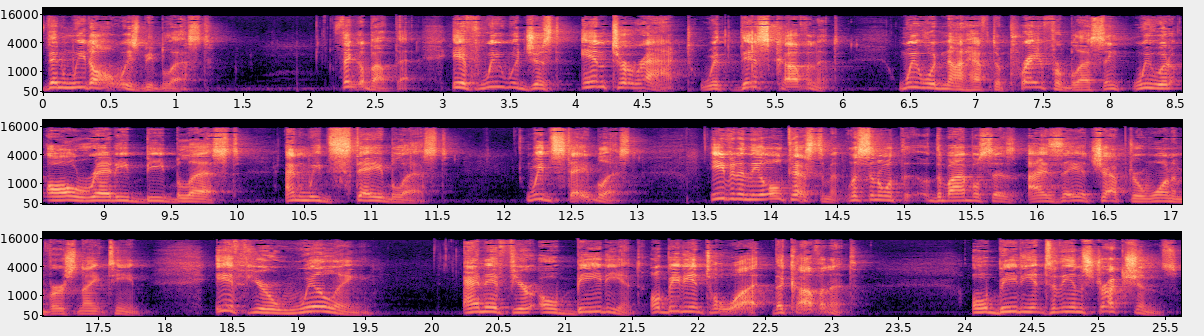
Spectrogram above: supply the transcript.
then we'd always be blessed. Think about that. If we would just interact with this covenant, we would not have to pray for blessing. We would already be blessed and we'd stay blessed. We'd stay blessed. Even in the Old Testament, listen to what the, Bible says Isaiah chapter 1 and verse 19. If you're willing and if you're obedient, obedient to what? The covenant. Obedient to the instructions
